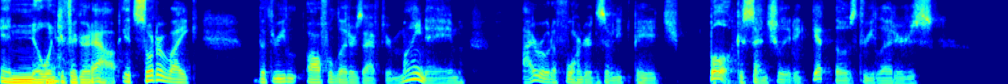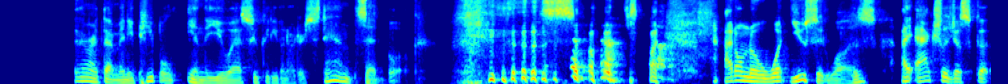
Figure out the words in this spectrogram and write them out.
and no one can figure it out. It's sort of like the three awful letters after my name. I wrote a 470 page book essentially to get those three letters. There aren't that many people in the US who could even understand said book. so like, I don't know what use it was. I actually just got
